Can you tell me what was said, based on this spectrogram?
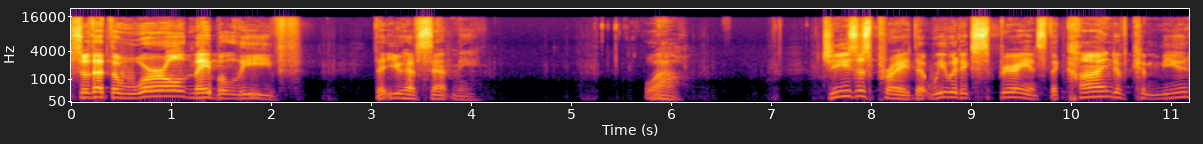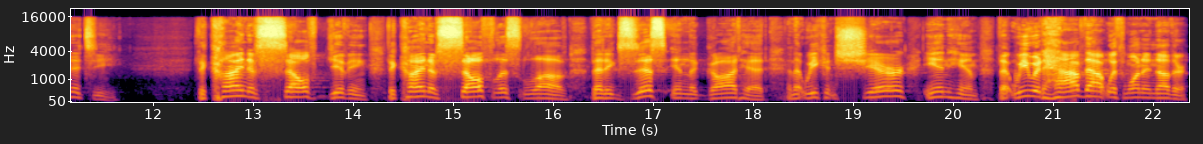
so that the world may believe that you have sent me. Wow. Jesus prayed that we would experience the kind of community the kind of self giving, the kind of selfless love that exists in the Godhead and that we can share in Him, that we would have that with one another.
